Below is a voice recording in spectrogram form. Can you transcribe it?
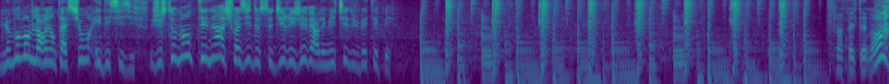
Le moment de l'orientation est décisif. Justement, Téna a choisi de se diriger vers les métiers du BTP. Je m'appelle Téna.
